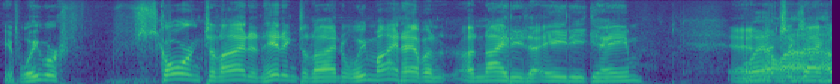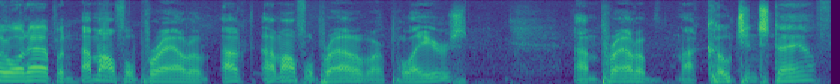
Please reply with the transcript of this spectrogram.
if we were scoring tonight and hitting tonight, we might have a, a 90 to 80 game. And well, that's exactly I, what happened. I'm awful proud of. I, I'm awful proud of our players. I'm proud of my coaching staff.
